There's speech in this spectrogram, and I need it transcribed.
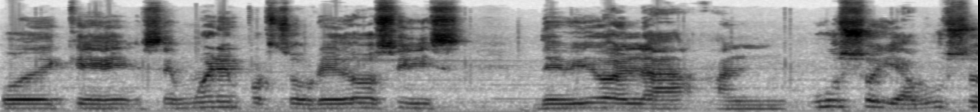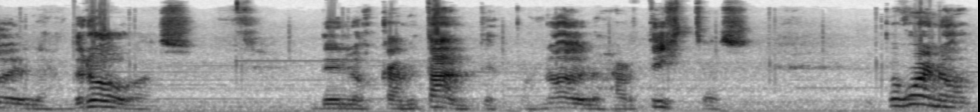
o de que se mueren por sobredosis debido al uso y abuso de las drogas de los cantantes, pues no de los artistas. Pues bueno,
